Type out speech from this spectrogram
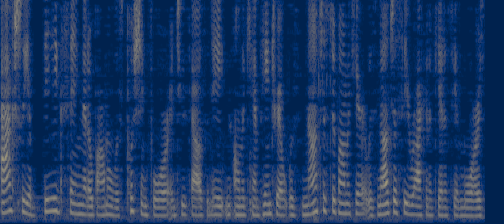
actually, a big thing that Obama was pushing for in 2008 and on the campaign trail was not just Obamacare, it was not just the Iraq and Afghanistan wars,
